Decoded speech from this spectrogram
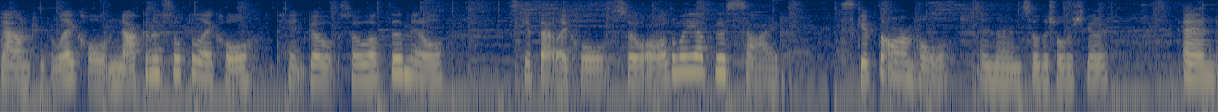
down to the leg hole. I'm not to sew up the leg hole. Pin, go sew up the middle, skip that leg hole, sew all the way up this side, skip the armhole, and then sew the shoulders together. And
